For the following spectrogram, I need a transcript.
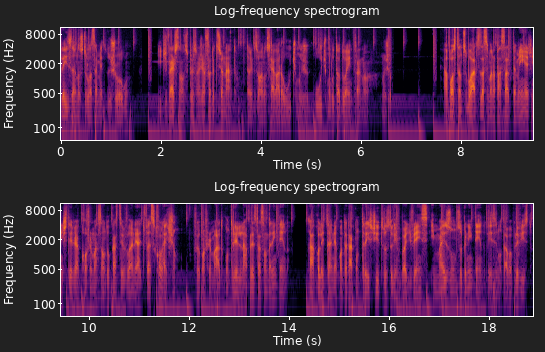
três anos do lançamento do jogo e diversos novos personagens já foram adicionados. Então eles vão anunciar agora o último, o último lutador a entrar no, no jogo. Após tantos boatos da semana passada também, a gente teve a confirmação do Castlevania Advance Collection. Foi confirmado com o trailer na apresentação da Nintendo. A coletânea contará com três títulos do Game Boy Advance e mais um do Super Nintendo, esse não estava previsto.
